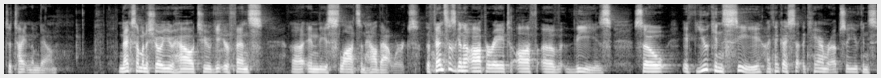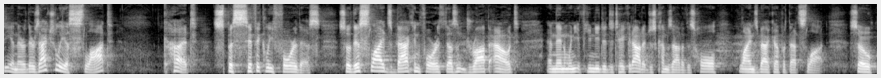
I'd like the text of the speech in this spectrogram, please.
to tighten them down. Next, I'm going to show you how to get your fence uh, in these slots and how that works. The fence is going to operate off of these. So if you can see, I think I set the camera up so you can see in there, there's actually a slot cut specifically for this. So this slides back and forth, doesn't drop out, and then when, if you needed to take it out, it just comes out of this hole, lines back up with that slot. So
